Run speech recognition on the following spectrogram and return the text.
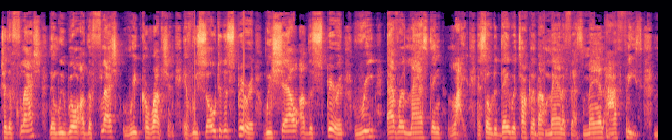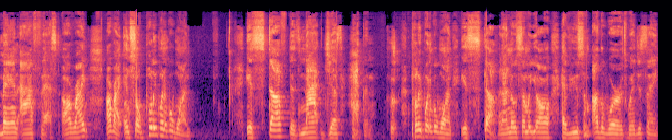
to the flesh, then we will of the flesh reap corruption. If we sow to the spirit, we shall of the spirit reap everlasting life. And so today we're talking about manifest. Man, I feast. Man, I fest. All right. All right. And so pulley point number one is stuff does not just happen. Pulley point number one is stuff. And I know some of y'all have used some other words where just saying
